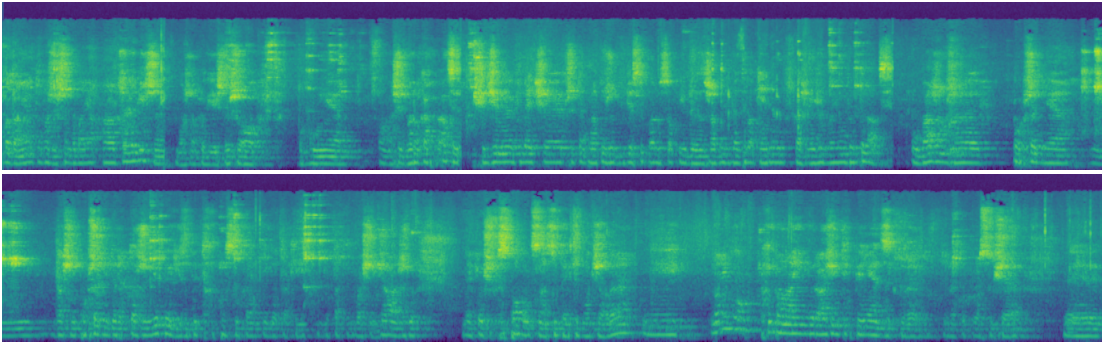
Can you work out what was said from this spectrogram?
badaniom towarzyszą badania archeologiczne. Można powiedzieć też o ogólnie o naszych warunkach pracy. Siedzimy w lecie przy temperaturze 20 paru stopni bez żadnych wentylatorów, w każdym razie mają wentylację. Uważam, że poprzednie, właśnie poprzedni dyrektorzy nie byli zbyt chętni do takich, do takich właśnie działań, żeby jakoś wspomóc nas tutaj w tym oddziale i no nie było chyba najwyraźniej tych pieniędzy, które, które po prostu się y,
